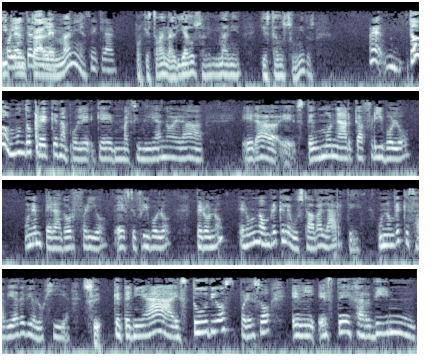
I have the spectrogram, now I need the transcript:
y contra Alemania. Sí, claro. Porque estaban aliados Alemania y Estados Unidos. todo el mundo cree que, que Maximiliano era, era este, un monarca frívolo, un emperador frío, este frívolo, pero no, era un hombre que le gustaba el arte, un hombre que sabía de biología, que tenía estudios, por eso el este jardín,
